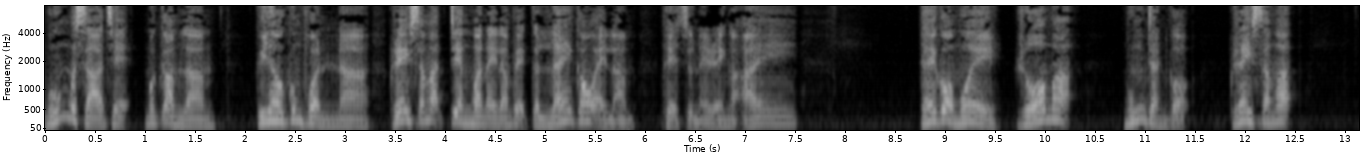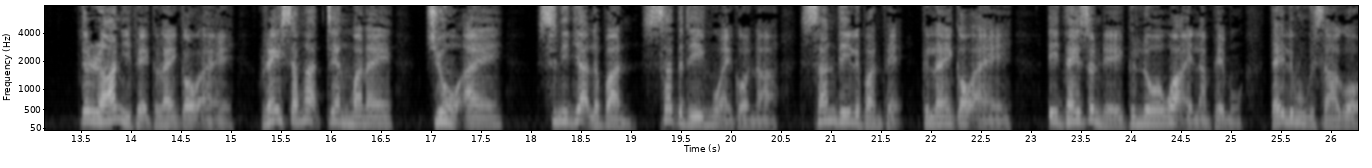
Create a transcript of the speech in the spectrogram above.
မုံမစာချက်မကမ်လမ်ကယောကုံဖွန်နာဂရိစငါတຽງမနိုင်လမ်ဖက်ကလိုင်းကောင်းအိုင်လမ်ဖဲစွန်နေရင်ကအိုင်တဲကောမွေရောမမုံတန်ကောဂရိစငါတရာနီဖက်ကလိုင်းကောင်းအိုင် ရိစငါတຽงမနိုင်ဂျွန်အိုင်စနိယလဘန်စတတေငွအိုင်ကောနာစန်ဒေးလဘန်ဖဲဂလိုင်းကောင်းအိုင်အေဒိုင်စွန်ရေဂလောဝအိုင်လံဖဲမှုဒိုင်လမှုကစားကော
